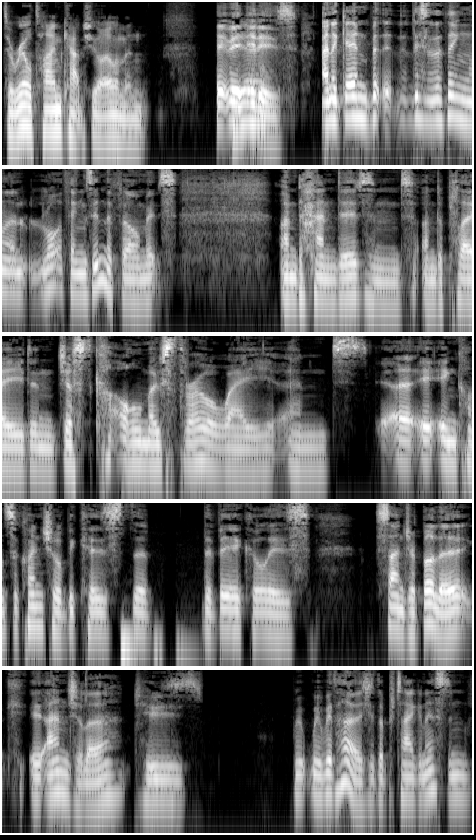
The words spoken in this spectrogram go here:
it's a real time capsule element. It, it, it Yeah. is. And again, but this is the thing, a lot of things in the film, it's underhanded and underplayed and just almost throwaway and uh, inconsequential because the, the vehicle is Sandra Bullock, Angela, who's we- we're with her. She's the protagonist and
